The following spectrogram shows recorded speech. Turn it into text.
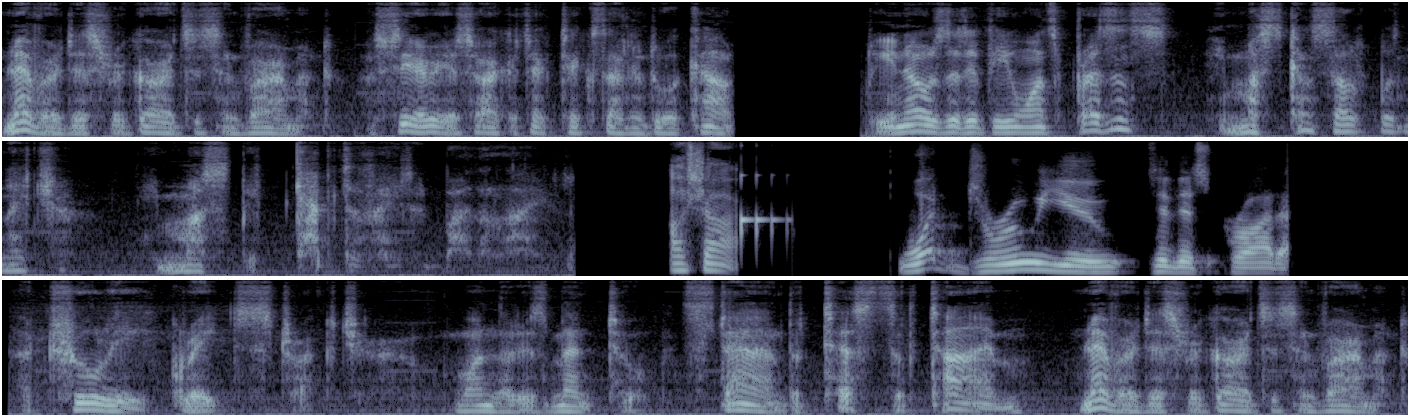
never disregards its environment. A serious architect takes that into account. He knows that if he wants presence, he must consult with nature. He must be captivated by the light. Ashar. What drew you to this product? A truly great structure, one that is meant to stand the tests of time, never disregards its environment.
